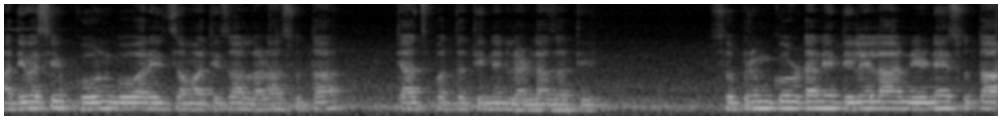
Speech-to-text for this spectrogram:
आदिवासी गोंड गोवारी जमातीचा लढासुद्धा त्याच पद्धतीने लढला जातील. सुप्रीम कोर्टाने दिलेला निर्णयसुद्धा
